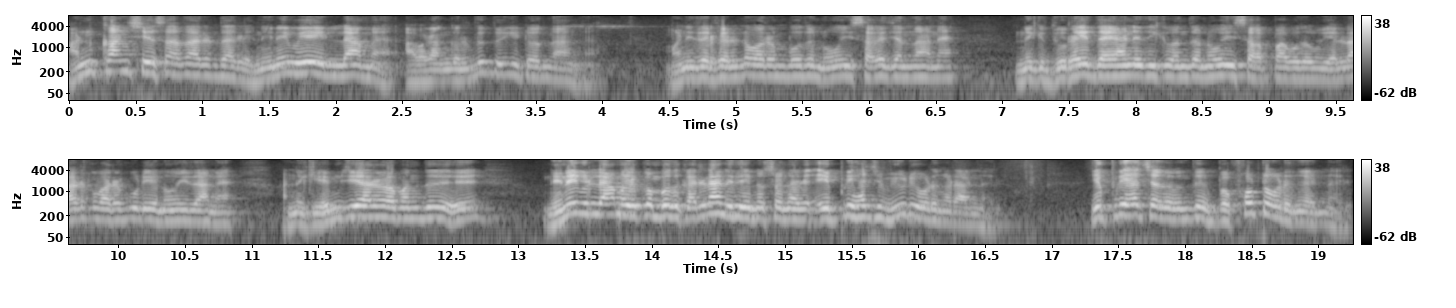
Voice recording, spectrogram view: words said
அன்கான்ஷியஸாக தான் இருந்தார் நினைவே இல்லாமல் அவர் அங்கேருந்து தூக்கிட்டு வந்தாங்க. மனிதர்கள்னு வரும்போது நோய் சகஜம்தானே? இன்றைக்கி துரை தயாநிதிக்கு வந்த நோய் சாப்பா எல்லாருக்கும் வரக்கூடிய நோய் தானே? அன்றைக்கி எம்ஜிஆர் வந்து நினைவில்லாமல் இருக்கும்போது கருணாநிதி என்ன சொன்னார்? எப்படியாச்சும் வீடியோ எடுங்கடான்னாரு எப்படியாச்சும் அதை வந்து இப்போ ஃபோட்டோ எடுங்கன்னாரு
